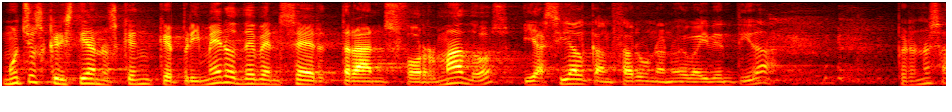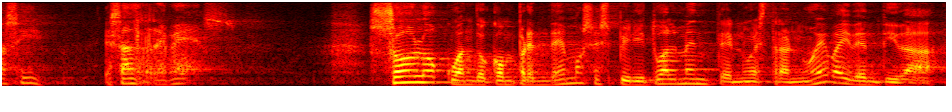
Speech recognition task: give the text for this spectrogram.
Muchos cristianos creen que primero deben ser transformados y así alcanzar una nueva identidad. Pero no es así, es al revés. Solo cuando comprendemos espiritualmente nuestra nueva identidad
